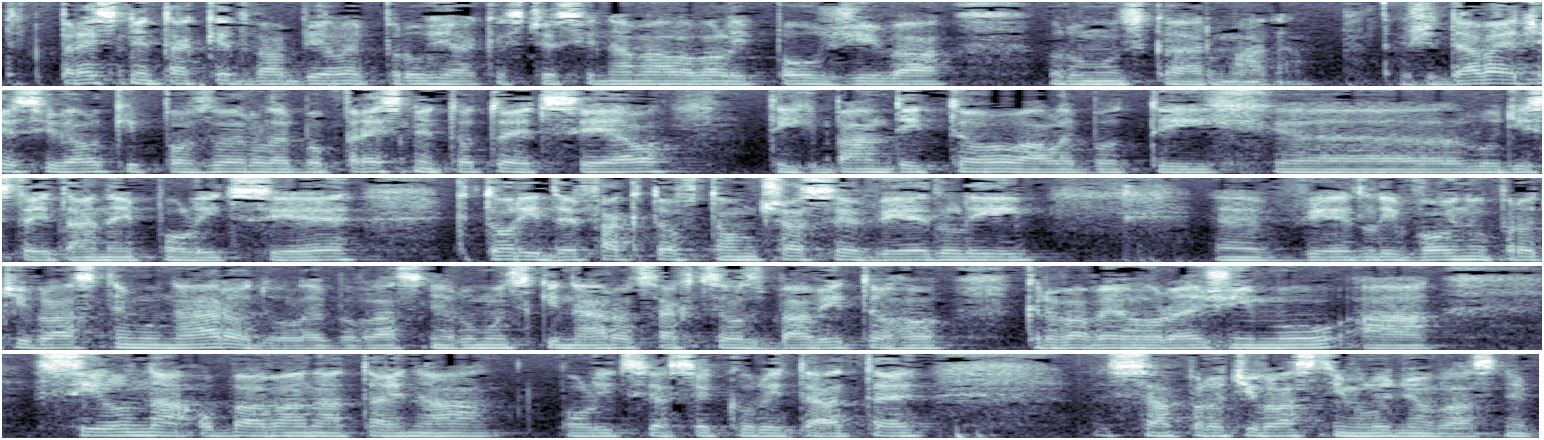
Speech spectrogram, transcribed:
tak presne také dva biele pruhy, aké ste si namalovali, používa rumúnska armáda. Takže dávajte si veľký pozor, lebo presne toto je cieľ tých banditov alebo tých e, ľudí z tej tajnej policie, ktorí de facto v tom čase viedli viedli vojnu proti vlastnému národu, lebo vlastne rumunský národ sa chcel zbaviť toho krvavého režimu a silná obávaná tajná policia Securitate sa proti vlastným ľuďom vlastne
